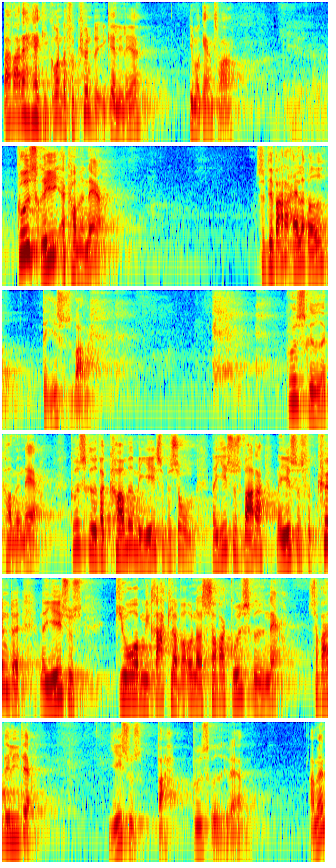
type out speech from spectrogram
Hvad var det, han gik rundt og forkyndte i Galilea? I må gerne svare. Guds rige er kommet nær. Så det var der allerede, da Jesus var der. Guds rige er kommet nær. Guds rige var kommet med Jesu person, når Jesus var der, når Jesus forkyndte, når Jesus gjorde mirakler var under, så var Guds rige nær. Så var det lige der. Jesus var Guds rige i verden. Amen.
